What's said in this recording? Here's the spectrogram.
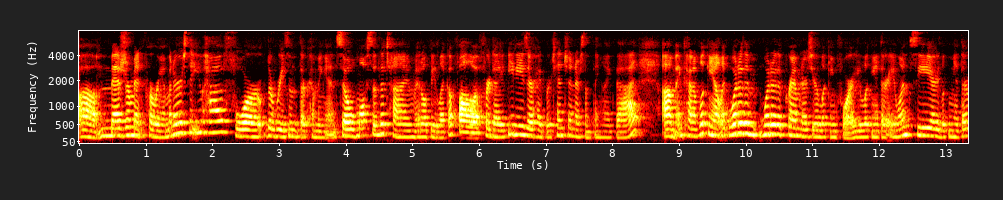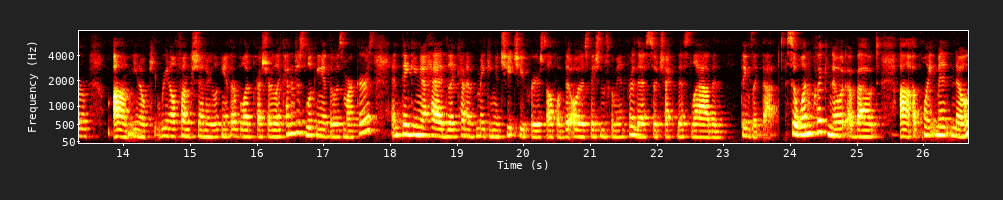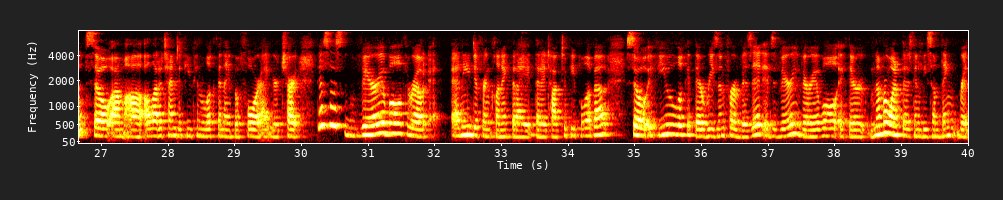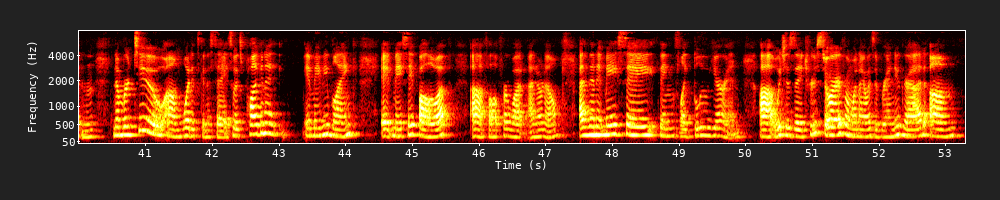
uh, measurement parameters that you have for the reason that they're coming in. So most of the time it'll be like a follow up for diabetes or hypertension or something like that, um, and kind of looking at like what are the what are the parameters you're looking for? Are you looking at their A1C? Are you looking at their um, you know renal function? Are you looking at their blood pressure? Like kind of just looking at those markers and thinking ahead, like kind of making a cheat sheet for yourself of the oh this patient's coming in for this, so check this lab and things like that. So one quick note about uh, appointment notes. So um, a, a lot of times if you can look the night before at your chart, this is variable throughout any different clinic that I that I talk to people about. So if you look at their reason for a visit, it's very variable. If they're number one, if there's going to be something written. Number two, um, what it's going to say. So it's probably going to it may be blank. It may say follow up. Uh, follow up for what? I don't know. And then it may say things like blue urine, uh, which is a true story from when I was a brand new grad. Um,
